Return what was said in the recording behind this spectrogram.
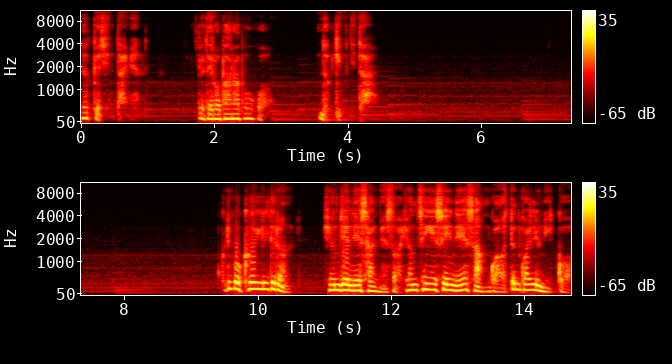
느껴진다면, 그대로 바라보고 느낍니다. 그리고 그 일들은 현재 내 삶에서, 현생에서의 내 삶과 어떤 관련이 있고,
